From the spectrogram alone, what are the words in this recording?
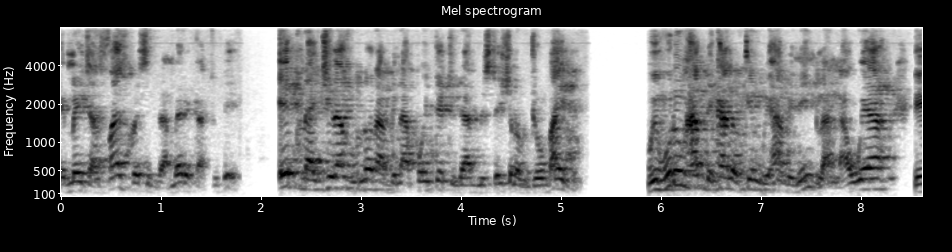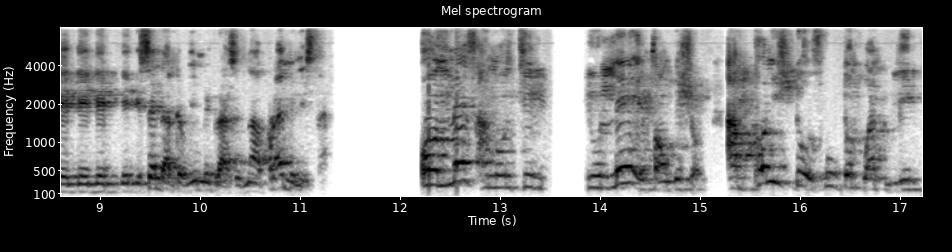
emerged as vice president of America today. Eight Nigerians would not have been appointed to the administration of Joe Biden. We wouldn't have the kind of thing we have in England now, where the, the, the, the descendant of immigrants is now prime minister. Unless and until you lay a foundation and punish those who don't want to live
